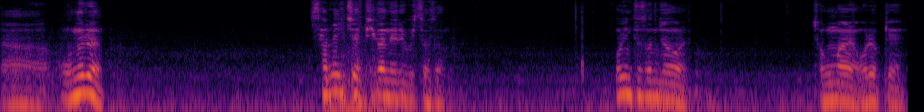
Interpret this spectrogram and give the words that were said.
자 오늘은 3일째 비가 내리고 있어서 포인트 선정을 정말 어렵게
